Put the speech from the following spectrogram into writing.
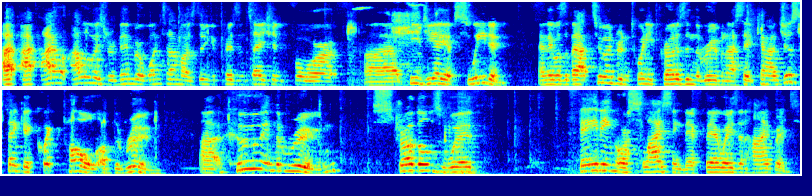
I, I, I'll, always remember one time I was doing a presentation for uh, PGA of Sweden, and there was about 220 pros in the room, and I said, "Can I just take a quick poll of the room? Uh, who in the room struggles with fading or slicing their fairways and hybrids?"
